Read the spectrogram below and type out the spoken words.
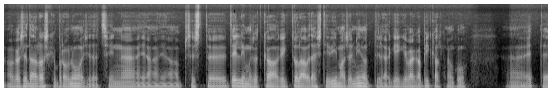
aga seda on raske prognoosida, et siin ja, ja sest tellimused ka kõik tulevad hästi viimasel minutil ja keegi väga pikalt nagu äh, Äh, ette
